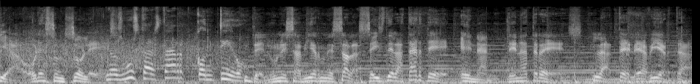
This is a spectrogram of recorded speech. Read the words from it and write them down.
Y ahora son soles. Nos gusta estar contigo. De lunes a viernes a las 6 de la tarde en Antena 3, la tele abierta.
